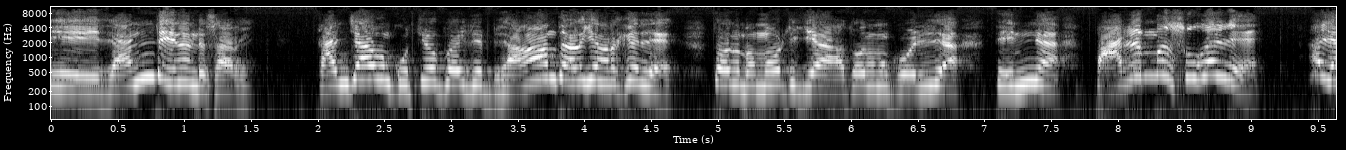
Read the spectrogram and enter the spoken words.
ഈ രണ്ട് ഇനുണ്ട് സാറേ. കഞ്ചാവും കുത്തിവെപ്പായിട്ട് ഭ്രാന്ത് അളകി നടക്കല്ലേ? തോന്നുമ്പോ മോട്ടിക്ക തോന്നുമ്പോ കൊല്ല തിന്ന പരമ സുഖല്ലേ അല്ല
